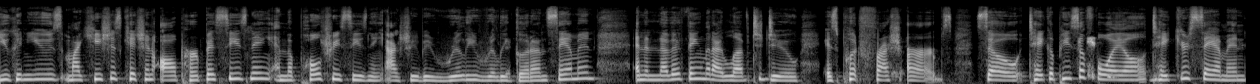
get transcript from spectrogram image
You can use my Keisha's Kitchen all-purpose seasoning, and the poultry seasoning actually be really, really good on salmon. And another thing that I love to do is put fresh herbs. So take a piece of foil, take your salmon,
